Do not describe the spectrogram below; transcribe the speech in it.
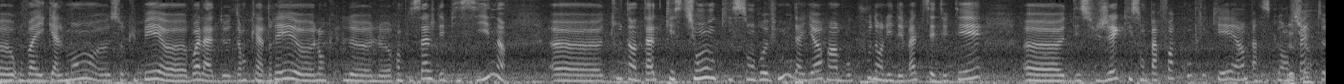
Euh, on va également euh, s'occuper euh, voilà, de- d'encadrer le, le remplissage des piscines. Tout un tas de questions qui sont revenues d'ailleurs hein, beaucoup dans les débats de cet été, des sujets qui sont parfois compliqués hein, parce qu'en fait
